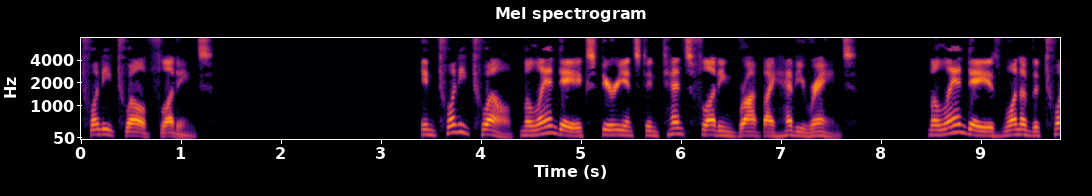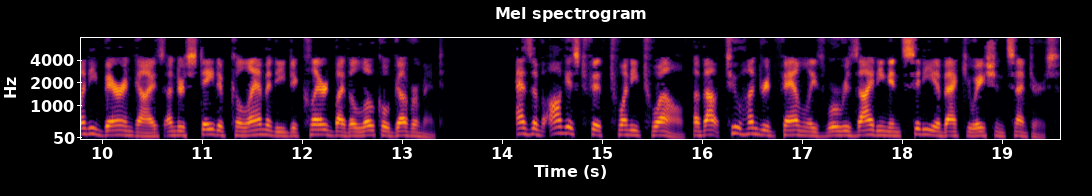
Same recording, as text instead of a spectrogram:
2012 floodings in 2012, Malanday experienced intense flooding brought by heavy rains. Malanday is one of the 20 barangays under state of calamity declared by the local government. As of August 5, 2012, about 200 families were residing in city evacuation centers.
